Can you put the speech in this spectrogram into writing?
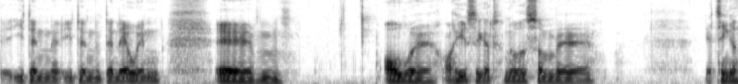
i, den, i den, den lave ende. Øh, og, øh, og helt sikkert noget, som øh, jeg tænker,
